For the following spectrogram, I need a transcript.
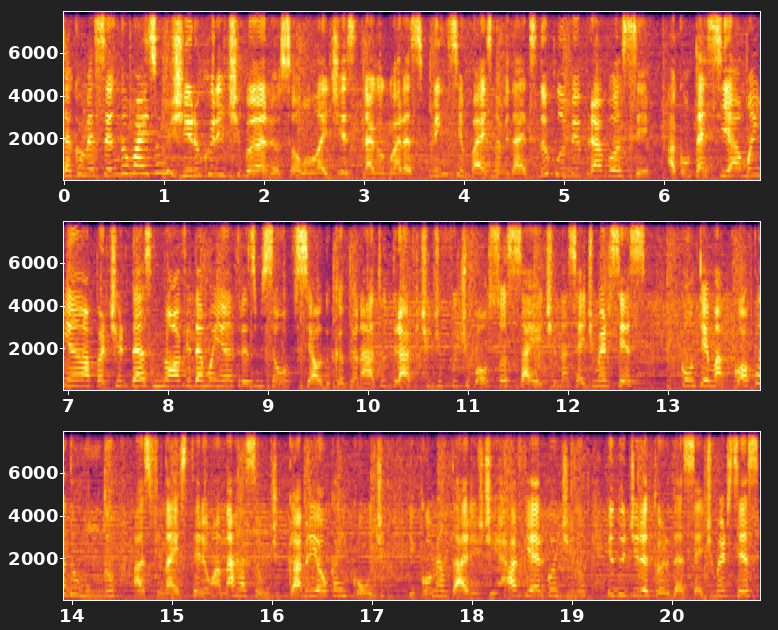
Está começando mais um Giro Curitibano. Eu sou a Lula Dias e trago agora as principais novidades do clube para você. Acontece amanhã, a partir das 9 da manhã, a transmissão oficial do campeonato Draft de Futebol Society na sede Mercedes. Com o tema Copa do Mundo, as finais terão a narração de Gabriel Carriconde e comentários de Javier Godino e do diretor da sede Mercedes,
